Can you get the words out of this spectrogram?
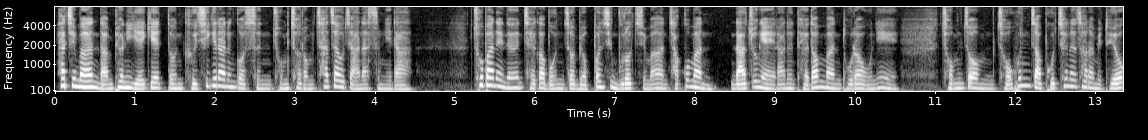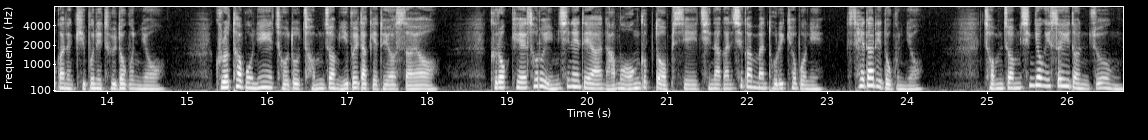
하지만 남편이 얘기했던 그 시기라는 것은 좀처럼 찾아오지 않았습니다. 초반에는 제가 먼저 몇 번씩 물었지만 자꾸만 나중에 라는 대답만 돌아오니 점점 저 혼자 보채는 사람이 되어가는 기분이 들더군요. 그렇다 보니 저도 점점 입을 닫게 되었어요. 그렇게 서로 임신에 대한 아무 언급도 없이 지나간 시간만 돌이켜보니 세 달이더군요. 점점 신경이 쓰이던 중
